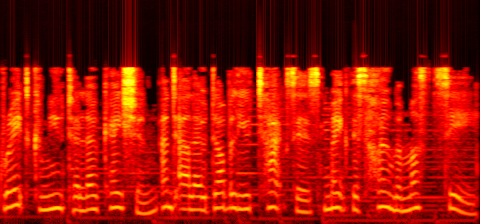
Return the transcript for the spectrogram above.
Great commuter location and LOW taxes make this home a must-see.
